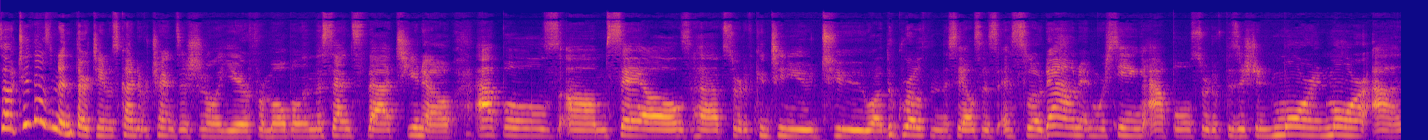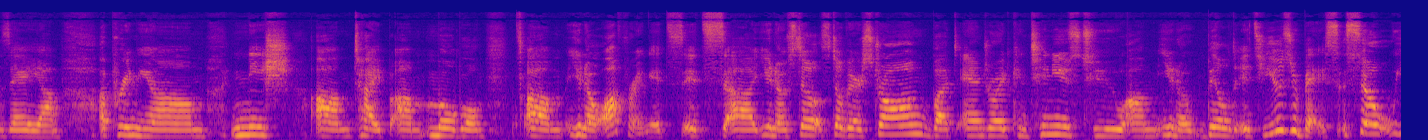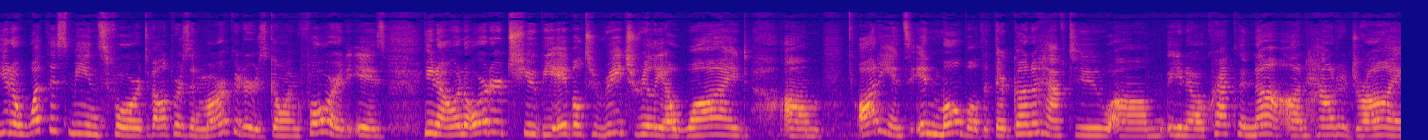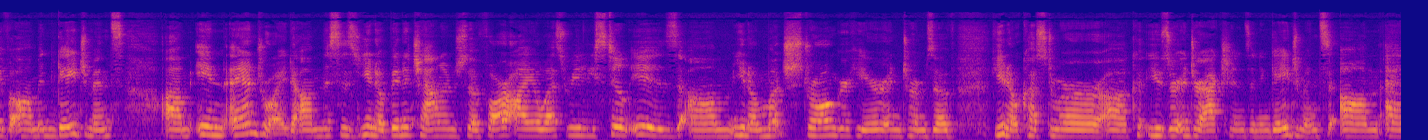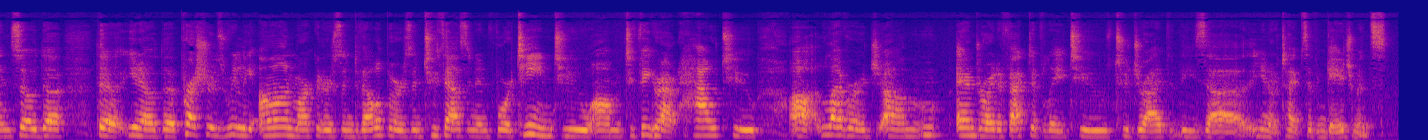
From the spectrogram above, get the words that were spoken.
So 2013 was kind of a transitional year for mobile in the sense that, you know, Apple's um, sales have sort of continued to, uh, the growth in the sales has, has, slowed down and we're seeing Apple sort of positioned more and more as a, um, a premium niche um, type um, mobile, um, you know, offering. It's it's uh, you know still still very strong, but Android continues to um, you know build its user base. So you know what this means for developers and marketers going forward is, you know, in order to be able to reach really a wide um, audience in mobile that they're going to have to, um, you know, crack the nut on how to drive um, engagements um, in Android. Um, this has, you know, been a challenge so far. iOS really still is, um, you know, much stronger here in terms of, you know, customer uh, user interactions and engagements. Um, and so the, the, you know, the pressure is really on marketers and developers in 2014 to, um, to figure out how to uh, leverage um, Android effectively to, to drive these, uh, you know, types of engagements.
